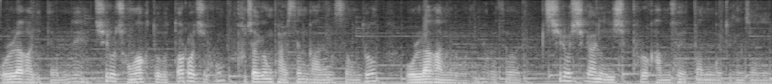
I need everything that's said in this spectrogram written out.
올라가기 때문에 치료 정확도도 떨어지고 부작용 발생 가능성도 올라가는 거거든요. 그래서 치료 시간이 20% 감소했다는 것도 굉장히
